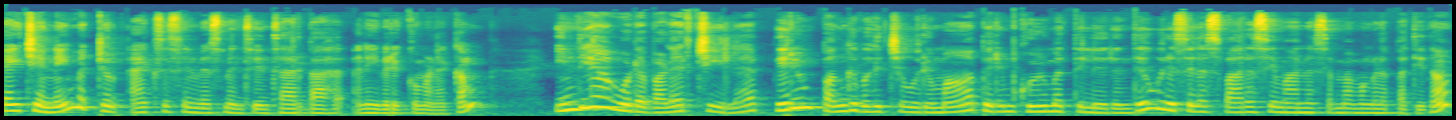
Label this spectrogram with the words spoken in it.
டை சென்னை மற்றும் ஆக்சிஸ் இன்வெஸ்ட்மெண்ட்ஸின் சார்பாக அனைவருக்கும் வணக்கம். இந்தியாவோட வளர்ச்சியில் பெரும் பங்கு வகித்த ஒரு மாபெரும் குழுமத்திலிருந்து ஒரு சில சுவாரஸ்யமான சம்பவங்களை பற்றி தான்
